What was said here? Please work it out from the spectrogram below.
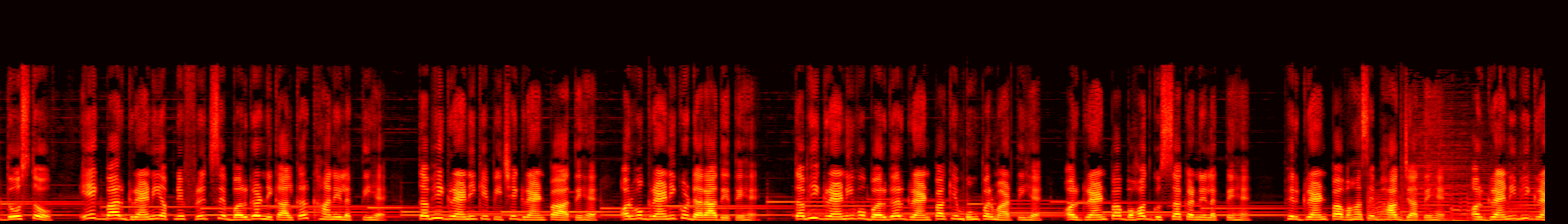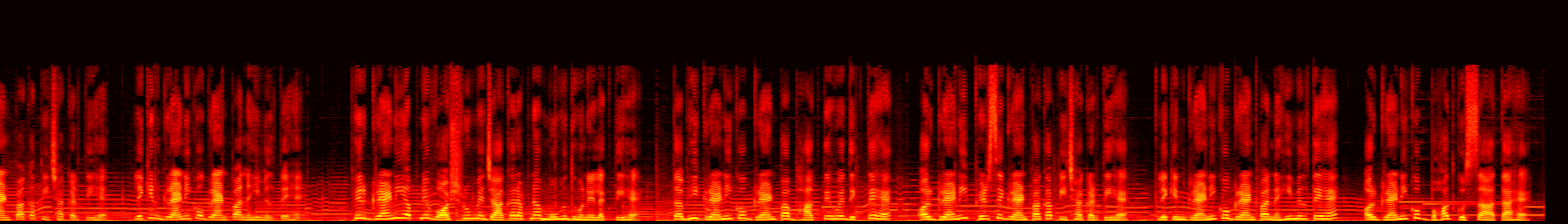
दोस्तों, एक बार ग्रैनी अपने फ्रिज से बर्गर निकालकर खाने लगती है। तभी ग्रैनी के पीछे ग्रैंडपा आते हैं और वो ग्रैनी को डरा देते हैं। तभी ग्रैनी वो बर्गर ग्रैंडपा के मुँह पर मारती है और ग्रैंडपा बहुत गुस्सा करने लगते हैं। फिर ग्रैंडपा वहाँ से भाग जाते हैं और ग्रैनी भी ग्रैंडपा का पीछा करती है, लेकिन ग्रैनी को ग्रैंडपा नहीं मिलते हैं। फिर ग्रैनी अपने वॉशरूम में जाकर अपना मुँह धोने लगती है। तभी ग्रैनी को ग्रैंडपा भागते हुए दिखते हैं और ग्रैनी फिर से ग्रैंडपा का पीछा करती है। लेकिन ग्रैनी को ग्रैंडपा नहीं मिलते हैं और ग्रैनी को बहुत गुस्सा आता है।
